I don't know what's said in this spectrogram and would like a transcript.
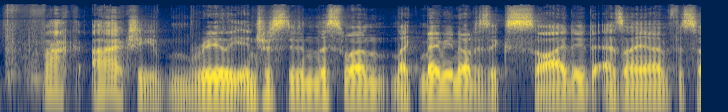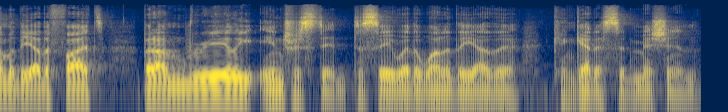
fuck. I actually am really interested in this one. Like maybe not as excited as I am for some of the other fights, but I'm really interested to see whether one or the other can get a submission.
